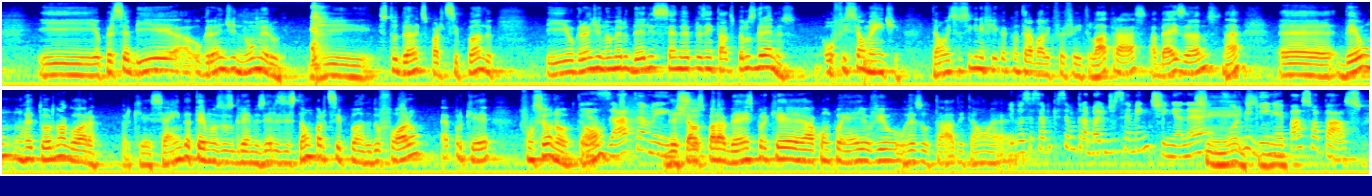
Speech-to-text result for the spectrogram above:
e eu percebi o grande número de estudantes participando e o grande número deles sendo representados pelos grêmios, oficialmente. Então, isso significa que um trabalho que foi feito lá atrás, há 10 anos, né, é, deu um, um, retorno agora. Porque se ainda temos os grêmios e eles estão participando do fórum, é porque funcionou. Então, Exatamente. Deixar os parabéns, porque eu acompanhei, eu vi o resultado, então é... E você sabe que isso é um trabalho de sementinha, né? Sim, Formiguinha, sim. é passo a passo.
